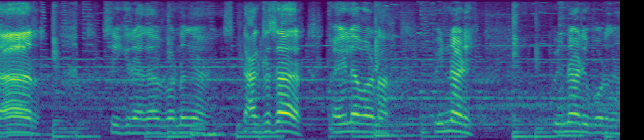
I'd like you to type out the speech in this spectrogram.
sir. சீக்கிரம் ஏதாவது பண்ணுங்க. டாக்டர் சார் கையில் வேணாம் பின்னாடி பின்னாடி போடுங்க.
